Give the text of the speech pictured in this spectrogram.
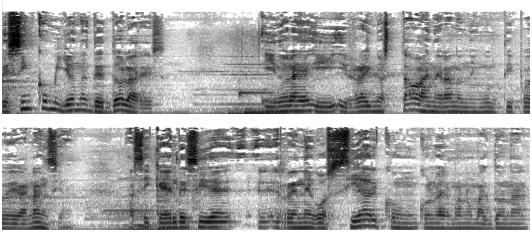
de 5 millones de dólares y, Ray no estaba generando ningún tipo de ganancia. Así que él decide eh, renegociar con, los hermanos McDonald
